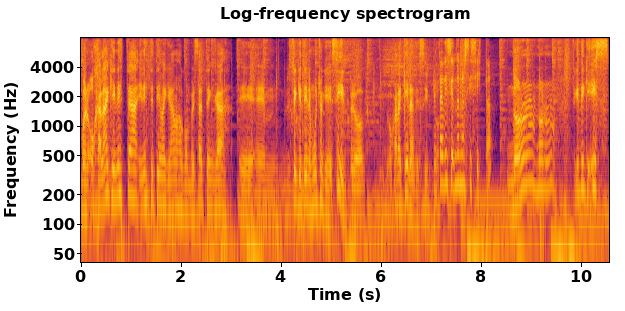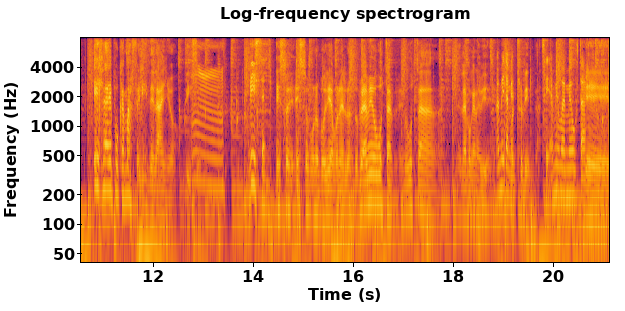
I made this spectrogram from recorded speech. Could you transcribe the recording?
Bueno, ojalá que en esta, en este tema que vamos a conversar tenga. eh, em, sé que tienes mucho que decir, pero ojalá quieras ¿Me decirlo. estás diciendo narcisista? No, no, no, no, no. Fíjate que es, es la época más feliz del año, dice. Mm, Dicen. Eso, eso uno podría ponerlo en dos. Pero a mí me gusta, me gusta la época navideña. A mí también. Encuentro linda. Sí, a mí me, me gusta. Eh,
